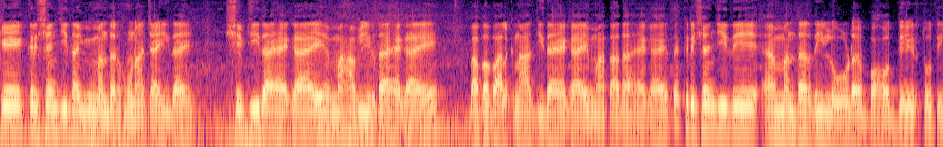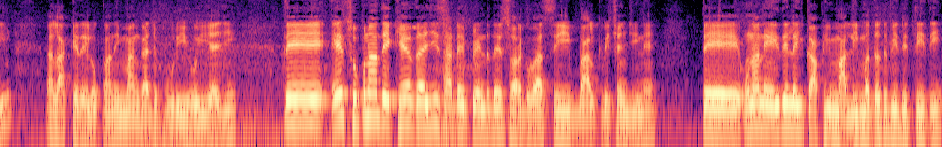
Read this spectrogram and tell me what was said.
ਕਿ ਕ੍ਰਿਸ਼ਨ ਜੀ ਦਾ ਵੀ ਮੰਦਿਰ ਹੋਣਾ ਚਾਹੀਦਾ ਹੈ ਸ਼ਿਵ ਜੀ ਦਾ ਹੈਗਾ ਏ, ਮਹਾਵੀਰ ਦਾ ਹੈਗਾ ਏ। ਬਾਬਾ ਬਾਲਕ ਨਾਥ ਜੀ ਦਾ ਹੈਗਾ ਹੈ ਮਾਤਾ ਦਾ ਹੈਗਾ ਹੈ ਤਾਂ ਕ੍ਰਿਸ਼ਨ ਜੀ ਦੇ ਅ, ਮੰਦਿਰ ਦੀ ਲੋੜ ਬਹੁਤ ਦੇਰ ਤੋਂ ਤੀ। ਇਲਾਕੇ ਦੇ ਲੋਕਾਂ ਦੀ ਮੰਗ ਅੱਜ ਪੂਰੀ ਹੋਈ ਹੈ ਜੀ। ਤੇ ਇਹ ਸੁਪਨਾ ਦੇਖਿਆ ਤਾਂ ਜੀ ਸਾਡੇ ਪਿੰਡ ਦੇ ਸਵਰਗਵਾਸੀ ਬਾਲਕ੍ਰਿਸ਼ਨ ਜੀ ਨੇ। ਤੇ ਉਹਨਾਂ ਨੇ ਇਹਦੇ ਲਈ ਕਾਫੀ ਮਾਲੀ ਮਦਦ ਵੀ ਦਿੱਤੀ ਤੀ।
